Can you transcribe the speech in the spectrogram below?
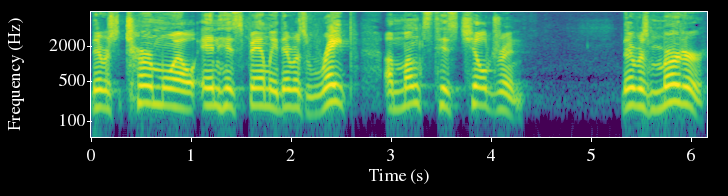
There was turmoil in his family. There was rape amongst his children. There was murder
